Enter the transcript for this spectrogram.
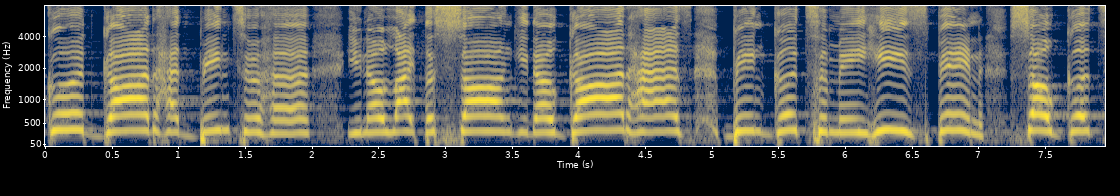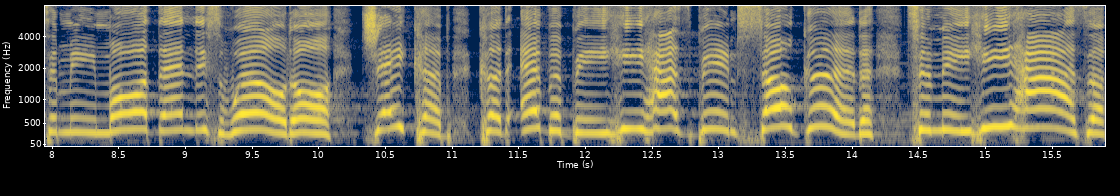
good God had been to her, you know, like the song, you know, God has been good to me. He's been so good to me more than than this world or Jacob could ever be. He has been so good to me. He has uh,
